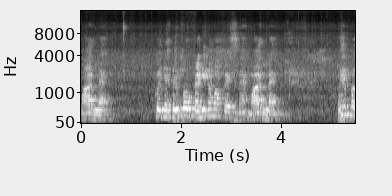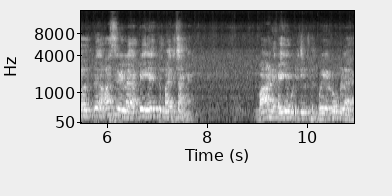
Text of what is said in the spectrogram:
மாறல. கொஞ்சம் திரும்பவும் கடினமாக பேசினேன். மாறல. திரும்ப வந்து ஆசிரியர்களை அப்படியே ஏற்று மறிச்சாங்க. வான்னு கையை பிடிச்சி இழுத்துட்டு போய் ரூமில்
